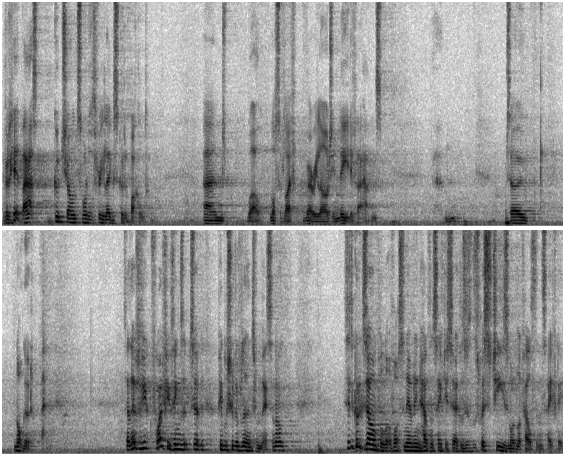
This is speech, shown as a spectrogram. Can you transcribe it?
If it hit that, good chance one of the three legs could have buckled. And, well, loss of life very large indeed if that happens. Um, so, not good. So there's a few, quite a few things that uh, people should have learned from this, and I'll is it a good example of what's known in health and safety circles as the Swiss cheese model of health and safety?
